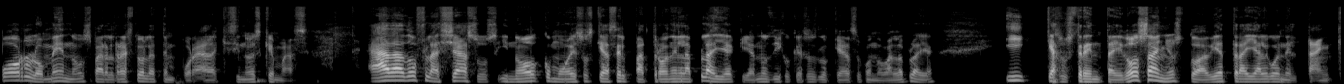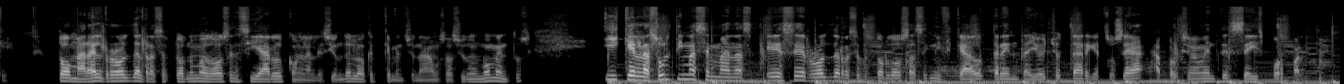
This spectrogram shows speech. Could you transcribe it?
por lo menos para el resto de la temporada, que si no es que más ha dado flashazos y no como esos que hace el patrón en la playa, que ya nos dijo que eso es lo que hace cuando va a la playa, y que a sus 32 años todavía trae algo en el tanque. Tomará el rol del receptor número 2 en Seattle con la lesión de Lockett que mencionábamos hace unos momentos, y que en las últimas semanas ese rol de receptor 2 ha significado 38 targets, o sea, aproximadamente 6 por partido.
